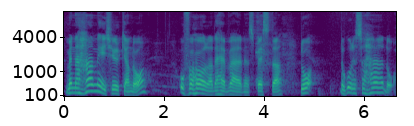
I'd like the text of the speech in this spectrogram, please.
Men när han är i kyrkan då, och få höra det här världens bästa, då, då går det så här då.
